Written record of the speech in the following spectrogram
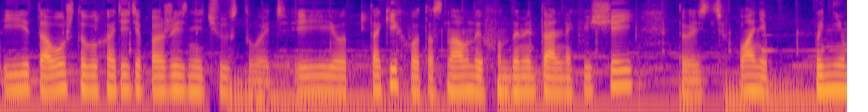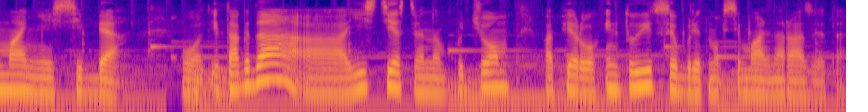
и того, что вы хотите по жизни чувствовать. И вот таких вот основных фундаментальных вещей, то есть в плане понимания себя. Вот. И тогда а, естественным путем, во-первых, интуиция будет максимально развита,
